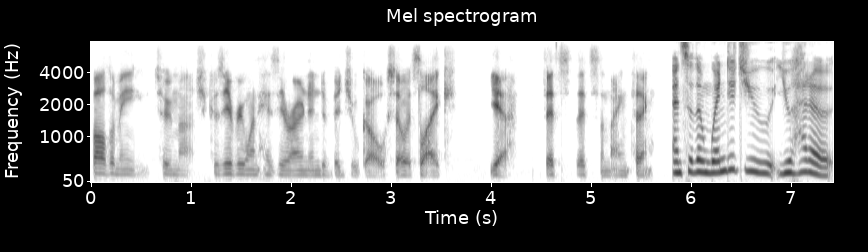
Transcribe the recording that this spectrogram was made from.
bother me too much because everyone has their own individual goal. So it's like, yeah, that's that's the main thing. And so then when did you you had a,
